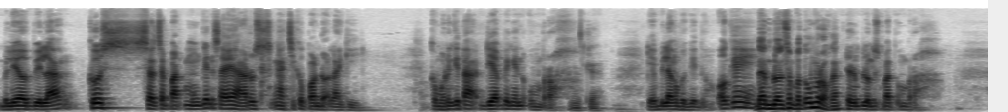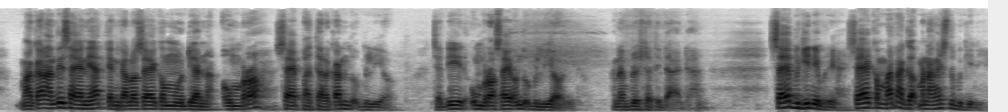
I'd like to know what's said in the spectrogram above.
Beliau bilang, Gus, secepat mungkin saya harus ngaji ke pondok lagi. Kemudian kita dia pengen umroh. Oke. Dia bilang begitu. Oke. Dan belum sempat umroh kan? Dan belum sempat umroh. Maka nanti saya niatkan kalau saya kemudian umroh, saya batalkan untuk beliau. Jadi umroh saya untuk beliau gitu. Karena beliau sudah tidak ada. Saya begini bro ya. Saya kemarin agak menangis itu begini.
